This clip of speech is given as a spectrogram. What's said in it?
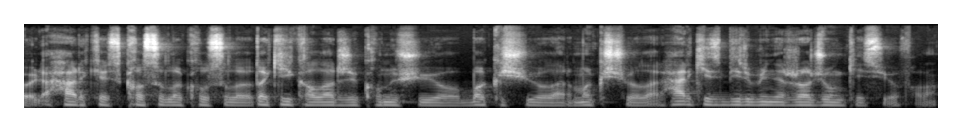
Böyle herkes kasıla kosula dakikalarca konuşuyor, bakışıyorlar, makışıyorlar. Herkes birbirine racon kesiyor falan.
